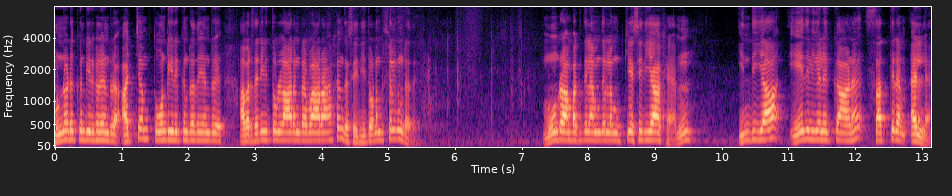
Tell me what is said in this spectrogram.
முன்னெடுக்கின்றீர்கள் என்ற அச்சம் தோன்றியிருக்கின்றது என்று அவர் தெரிவித்துள்ளார் என்றவாறாக இந்த செய்தி தொடர்ந்து செல்கின்றது. மூன்றாம் பக்கத்தில் அமைந்துள்ள முக்கிய செய்தியாக இந்தியா ஏதிலிகளுக்கான சத்திரம் அல்ல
